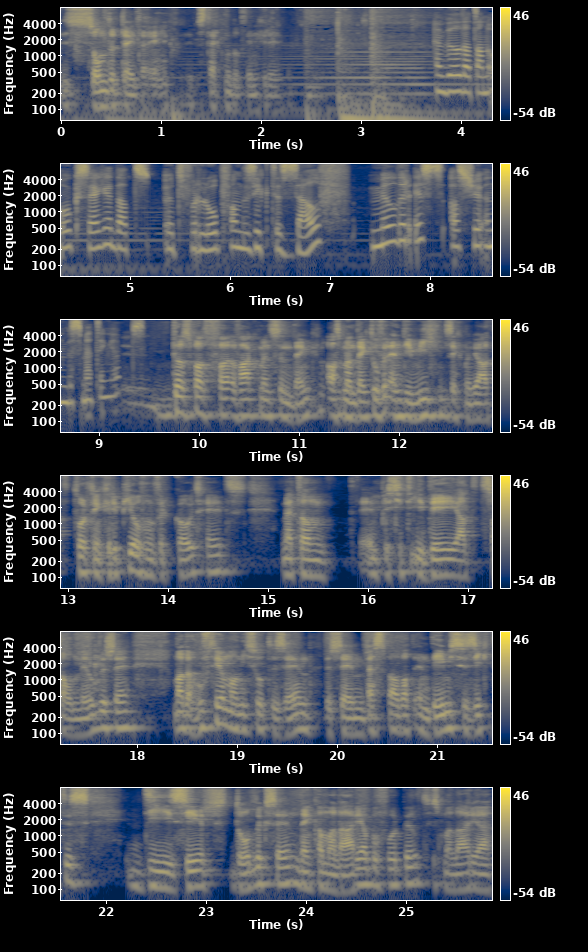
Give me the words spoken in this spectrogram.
zonder dat je daar eigenlijk sterk moet op ingrijpen. En wil dat dan ook zeggen dat het verloop van de ziekte zelf milder is als je een besmetting hebt? Dat is wat vaak mensen denken. Als men denkt over endemie, zegt men ja, het wordt een griepje of een verkoudheid. Met dan impliciete idee, ja, het zal milder zijn. Maar dat hoeft helemaal niet zo te zijn. Er zijn best wel wat endemische ziektes die zeer dodelijk zijn. Denk aan malaria bijvoorbeeld. Dus malaria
